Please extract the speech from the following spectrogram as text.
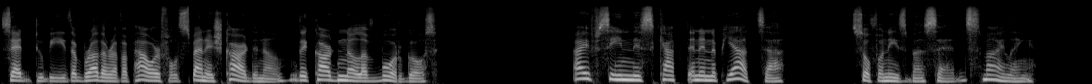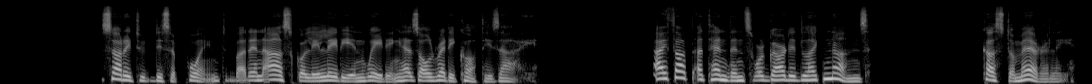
said to be the brother of a powerful Spanish cardinal, the Cardinal of Burgos. I've seen this captain in the piazza, Sofonisba said, smiling. Sorry to disappoint, but an Ascoli lady-in-waiting has already caught his eye. I thought attendants were guarded like nuns. Customarily,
